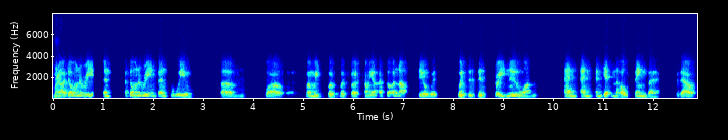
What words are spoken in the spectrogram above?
Right. You know, I don't want to reinvent. I don't want to reinvent the wheel. Um, while when we were, were, first coming out, I've got enough to deal with with the, the three new ones, and and and getting the whole thing back without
